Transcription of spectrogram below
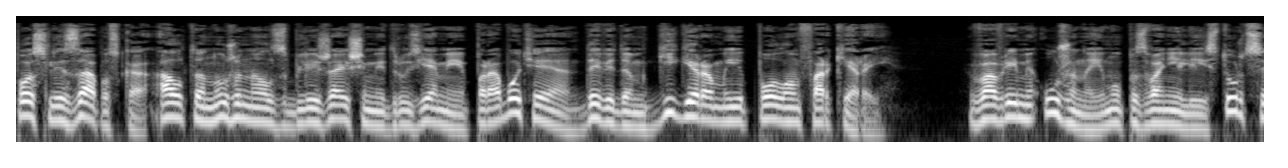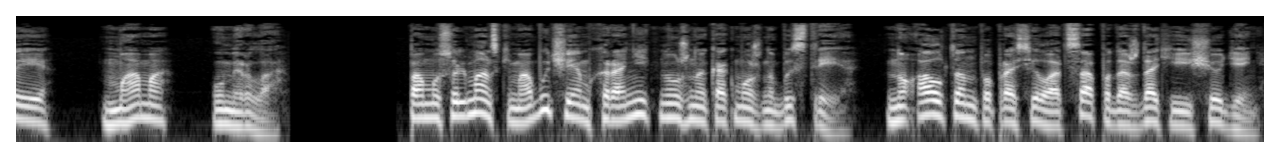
После запуска Алтон ужинал с ближайшими друзьями по работе Дэвидом Гигером и Полом Фаркерой. Во время ужина ему позвонили из Турции, мама умерла. По мусульманским обычаям хоронить нужно как можно быстрее, но Алтон попросил отца подождать еще день.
